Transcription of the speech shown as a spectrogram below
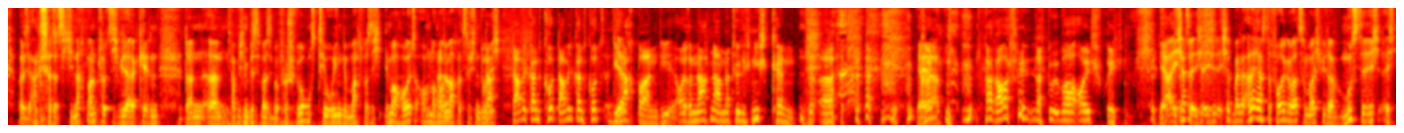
weil sie Angst hat, dass sich die Nachbarn plötzlich wieder erkennen. Dann ähm, habe ich ein bisschen was über Verschwörungstheorien gemacht, was ich immer heute auch noch also, mal mache zwischendurch. Da, darf, ich ganz kurz, darf ich ganz kurz die ja. Nachbarn, die euren Nachnamen natürlich nicht kennen, äh, ja, ja. herausfinden, dass du über euch sprichst. Ja, ich hatte, ich, ich, ich, meine allererste Folge war zum Beispiel, da musste ich, ich,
